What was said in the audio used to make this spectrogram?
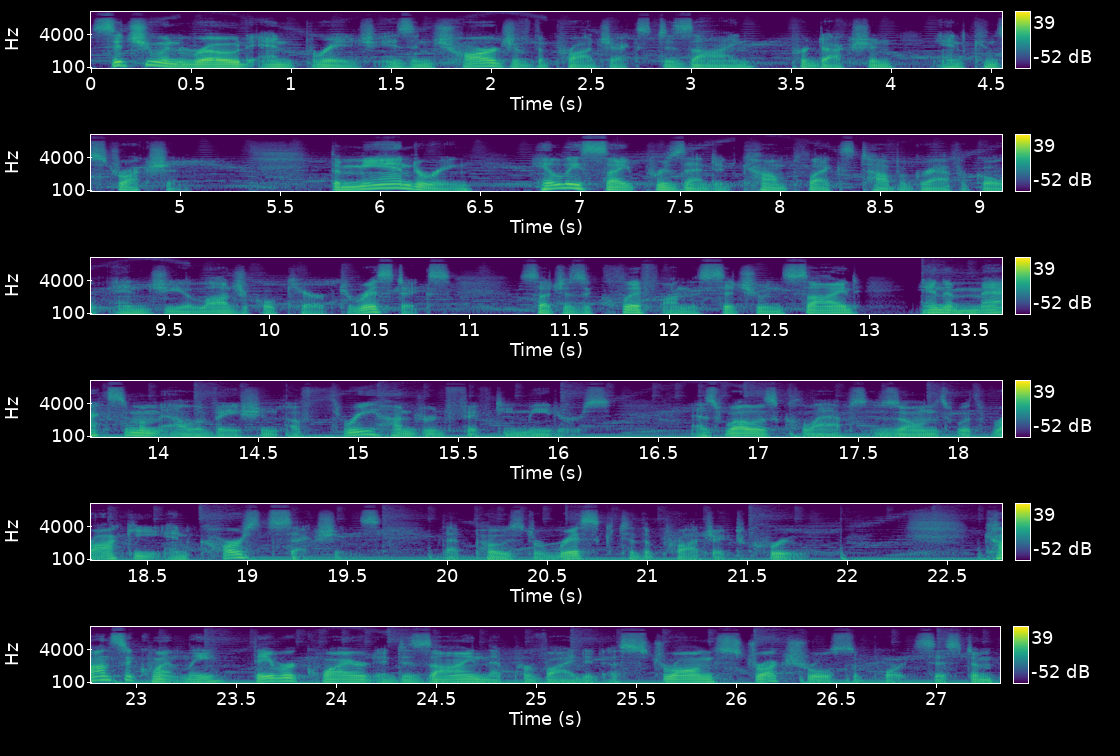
Sichuan Road and Bridge is in charge of the project's design, production, and construction. The meandering, hilly site presented complex topographical and geological characteristics, such as a cliff on the Sichuan side and a maximum elevation of 350 meters, as well as collapse zones with rocky and karst sections that posed a risk to the project crew. Consequently, they required a design that provided a strong structural support system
